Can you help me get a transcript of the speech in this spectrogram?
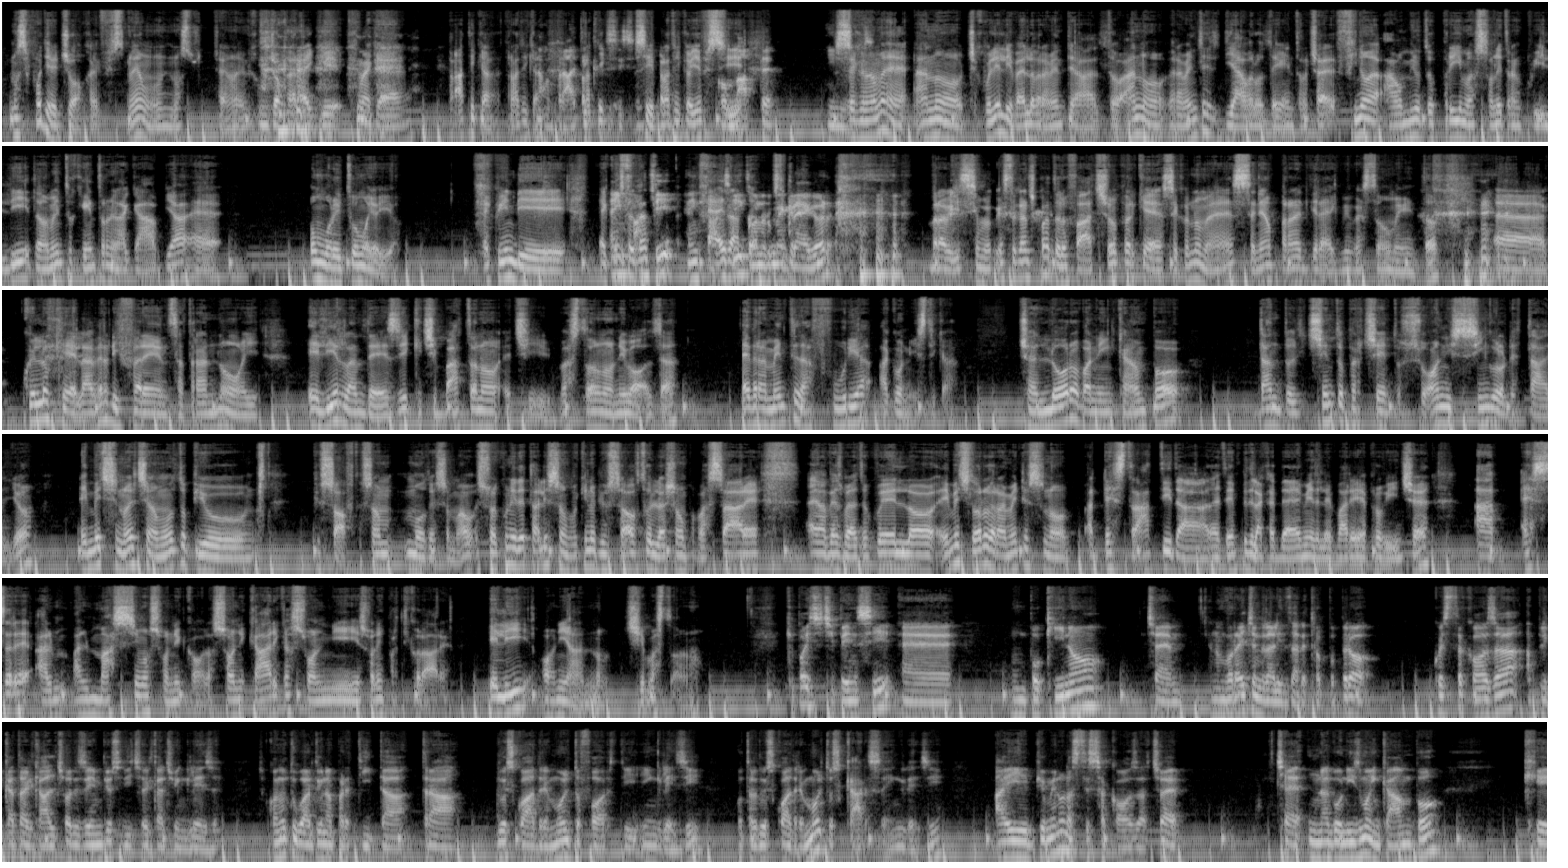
non si può dire gioca, non è un, uno, cioè non è come gioca rugby, com'è che è? Pratica, pratica. No, pratica, pratica sì, sì. sì, pratica UFC. Combatte Secondo me hanno, cioè quelli a livello veramente alto, hanno veramente il diavolo dentro, cioè fino a un minuto prima sono lì tranquilli, dal momento che entrano nella gabbia è o muori tu o muoio io. E quindi... E, e infatti, gancio... infatti eh, esatto. Conor McGregor... Bravissimo, questo gancio qua te lo faccio perché secondo me, se andiamo a parlare di rugby in questo momento, eh, quello che è la vera differenza tra noi e gli irlandesi che ci battono e ci bastonano ogni volta è veramente la furia agonistica. Cioè loro vanno in campo dando il 100% su ogni singolo dettaglio e invece noi siamo molto più, più soft, sono molto insomma, su alcuni dettagli sono un pochino più soft, li lasciamo un po' passare, eh vabbè sbagliato quello, e invece loro veramente sono addestrati da, dai tempi dell'accademia e delle varie province a essere al, al, massimo su ogni cosa, su ogni carica, su ogni, su ogni particolare e lì ogni anno ci bastonano. Che poi se ci pensi è un pochino, cioè non vorrei generalizzare troppo, però questa cosa applicata al calcio, ad esempio, si dice il calcio inglese. Cioè, quando tu guardi una partita tra due squadre molto forti inglesi o tra due squadre molto scarse inglesi, hai più o meno la stessa cosa, cioè c'è un agonismo in campo che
